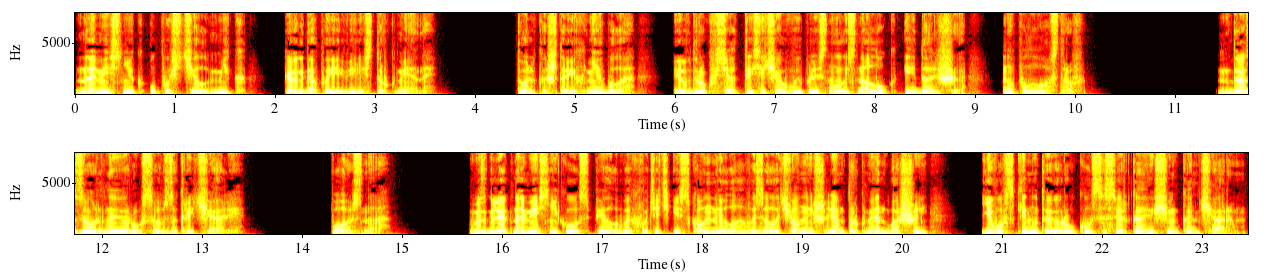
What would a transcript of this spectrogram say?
Наместник упустил миг, когда появились туркмены. Только что их не было, и вдруг вся тысяча выплеснулась на луг и дальше, на полуостров. Дозорные русов закричали. Поздно. Взгляд наместника успел выхватить из конной лавы золоченный шлем Туркмен-Баши, его вскинутую руку со сверкающим кончаром.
